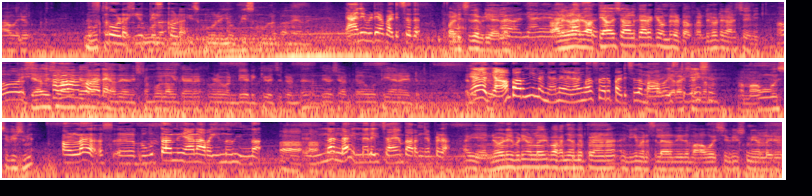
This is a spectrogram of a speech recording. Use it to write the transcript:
ആ ഒരു സ്കൂൾ യു പി സ്കൂൾ ഈ സ്കൂൾ യു പി സ്കൂൾ അതെ അതെ. ഞാനിവിടെയാ പഠിച്ചത്. പഠിച്ചത് എവിടെയാ അല്ലേ? ആളുകൾ അത്യാവശ്യം ആൾക്കാരൊക്കെ ഉണ്ട് കേട്ടോ ഫ്രണ്ടിലോട്ട് കാണിച്ചു ഇനി. അത്യാവശ്യം ആൾക്കാരൊക്കെ അതെ ഇഷ്ടംപോലെ ആൾക്കാർ ഇവിടെ വണ്ടി അടുക്കി വെച്ചിട്ടുണ്ട്. അത്യാവശ്യം ആൾക്കാരെ വോട്ട് ചെയ്യാനായിട്ട്. ഞാൻ ഞാൻ പറഞ്ഞില്ല ഞാൻ ഏഴാം ക്ലാസ് വരെ പഠിച്ചത് മാവോയിസ്റ്റ് ഭീഷണി. മാവോയിസ്റ്റ് ഭീഷണി? ഉള്ള ബൂത്താന്ന് ഞാൻ അറിയുന്നത് ഇന്ന. ഇന്നല്ല ഇന്നലെ ഈ ചായം പറഞ്ഞപ്പോഴാ. എന്നോട് ഇവിടെയുള്ളവർ പറഞ്ഞു തന്നപ്പോഴാണ് എനിക്ക് മനസ്സിലാകുന്നത് ഇത് മാവോയിസ്റ്റ് ഭീഷണിയുള്ളൊരു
